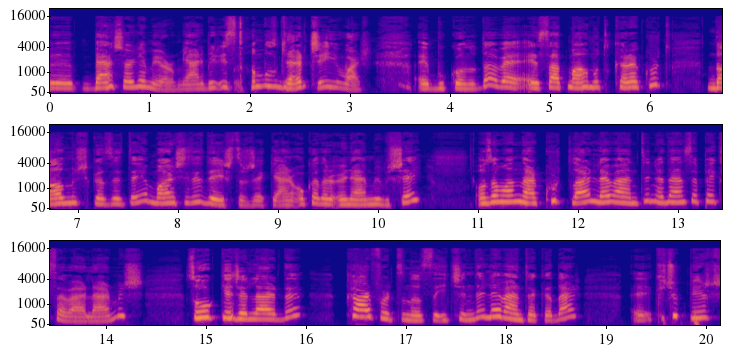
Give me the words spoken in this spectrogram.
e, ben söylemiyorum yani bir İstanbul gerçeği var e, bu konuda ve Esat Mahmut Karakurt dalmış gazeteye manşeti değiştirecek yani o kadar önemli bir şey. O zamanlar kurtlar Levent'i nedense pek severlermiş. Soğuk gecelerde kar fırtınası içinde Levent'e kadar küçük bir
